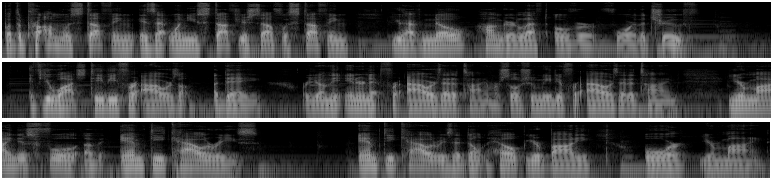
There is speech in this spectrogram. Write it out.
But the problem with stuffing is that when you stuff yourself with stuffing, you have no hunger left over for the truth. If you watch TV for hours a day, or you're on the internet for hours at a time, or social media for hours at a time, your mind is full of empty calories. Empty calories that don't help your body or your mind.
